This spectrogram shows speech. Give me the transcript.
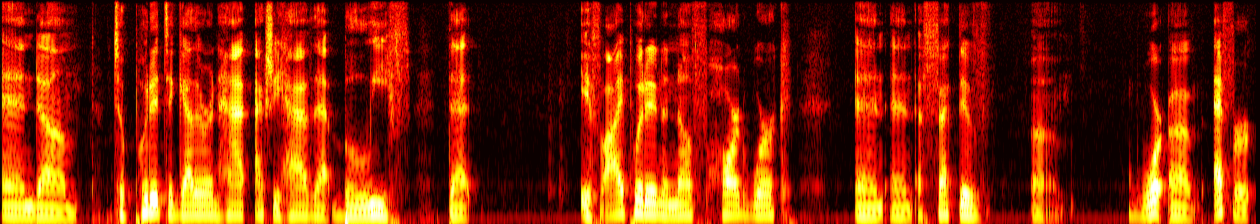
and um, to put it together and ha- actually have that belief that if I put in enough hard work and and effective um, wor- uh, effort,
